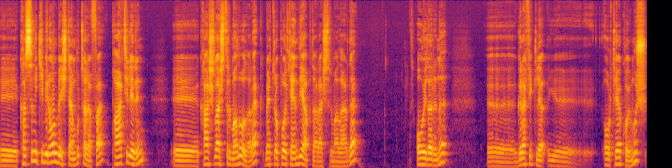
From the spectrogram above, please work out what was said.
e, Kasım 2015'ten bu tarafa partilerin e, karşılaştırmalı olarak Metropol kendi yaptığı araştırmalarda oylarını e, grafikle e, ortaya koymuş.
